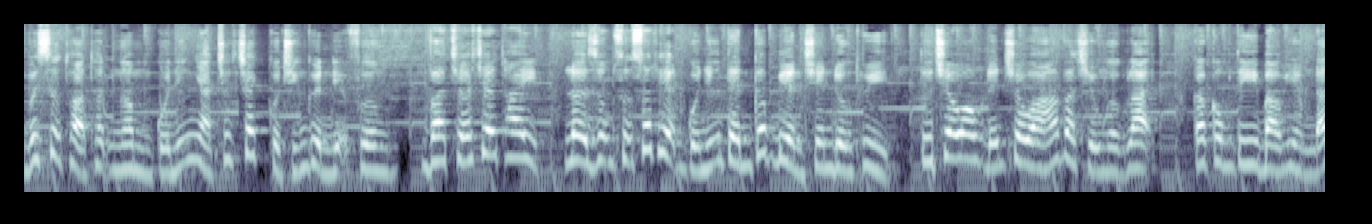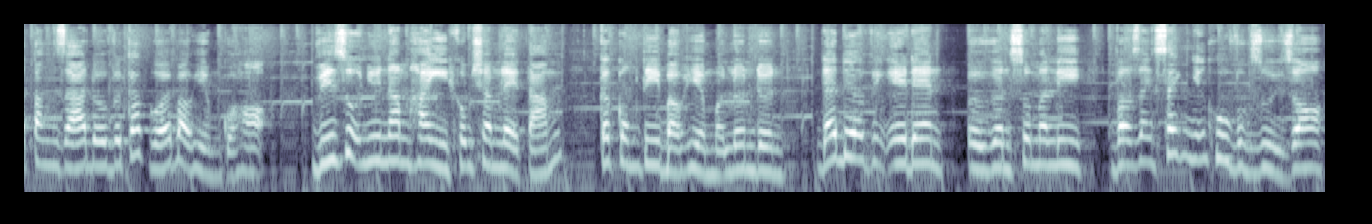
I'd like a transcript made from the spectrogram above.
với sự thỏa thuận ngầm của những nhà chức trách của chính quyền địa phương. Và chớ chơi thay, lợi dụng sự xuất hiện của những tên cướp biển trên đường thủy từ châu Âu đến châu Á và chiều ngược lại, các công ty bảo hiểm đã tăng giá đối với các gói bảo hiểm của họ. Ví dụ như năm 2008, các công ty bảo hiểm ở London đã đưa Vịnh Eden ở gần Somali vào danh sách những khu vực rủi ro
